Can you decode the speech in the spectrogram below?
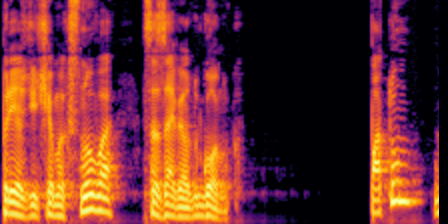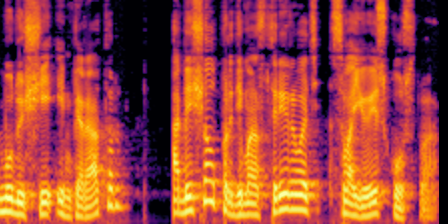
прежде чем их снова созовет гонг. Потом будущий император обещал продемонстрировать свое искусство.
